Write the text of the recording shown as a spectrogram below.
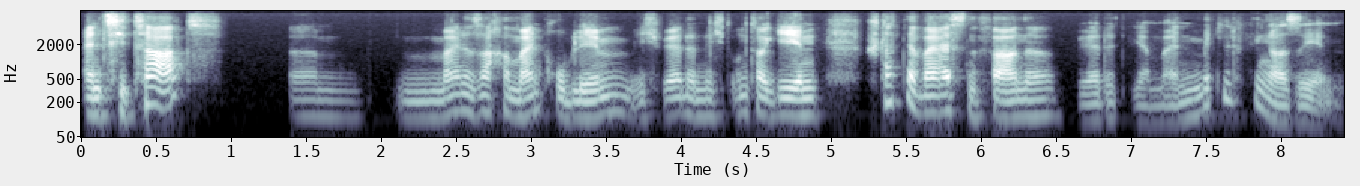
ein Zitat. Ähm, meine Sache, mein Problem, ich werde nicht untergehen. Statt der weißen Fahne werdet ihr meinen Mittelfinger sehen.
